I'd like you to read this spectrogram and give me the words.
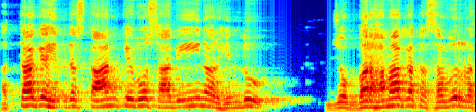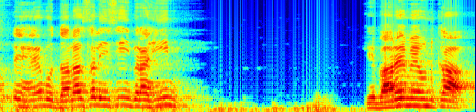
حتیٰ کہ ہندوستان کے وہ سابعین اور ہندو جو برہما کا تصور رکھتے ہیں، وہ دراصل اسی ابراہیم کے بارے میں ان کا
